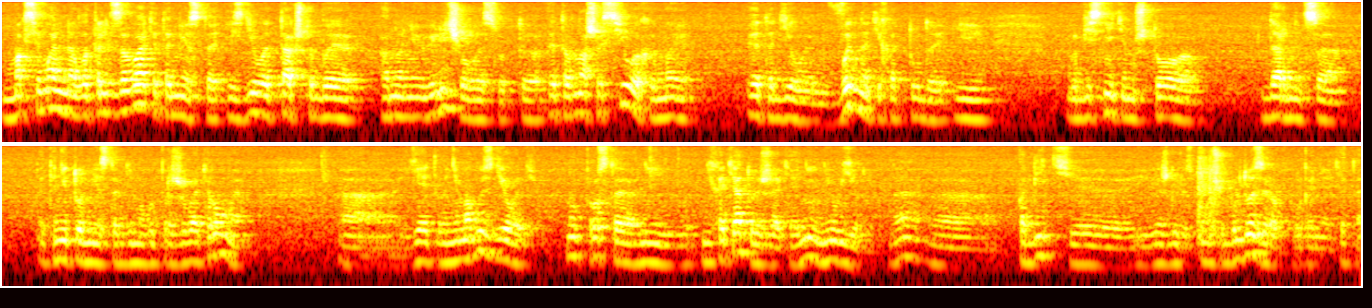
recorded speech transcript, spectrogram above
Максимально локализовать это место и сделать так, чтобы оно не увеличивалось, вот э, это в наших силах, и мы это делаем, выгнать их оттуда и объяснить им, что Дарница – это не то место, где могут проживать ромы. А, я этого не могу сделать. Ну, просто они не хотят уезжать, и они не уедут. Да? А, побить, э, я же говорю, с помощью бульдозеров выгонять – это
